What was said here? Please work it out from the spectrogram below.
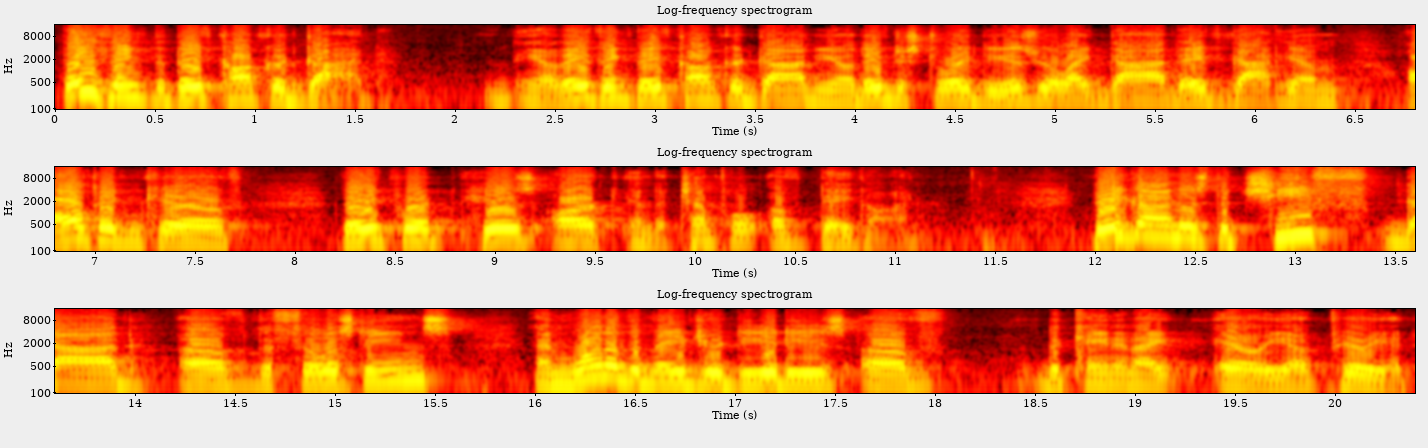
They think that they've conquered God. You know, they think they've conquered God. You know, they've destroyed the Israelite God. They've got him all taken care of. They put his ark in the temple of Dagon. Dagon is the chief god of the Philistines and one of the major deities of the Canaanite area, period.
